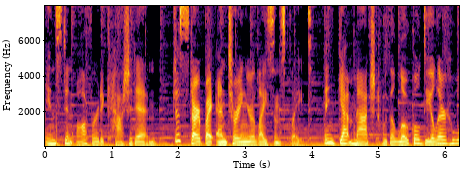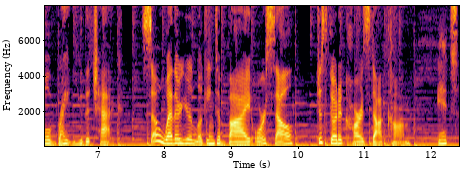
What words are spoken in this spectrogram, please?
instant offer to cash it in. Just start by entering your license plate and get matched with a local dealer who will write you the check. So whether you're looking to buy or sell, just go to Cars.com. It's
